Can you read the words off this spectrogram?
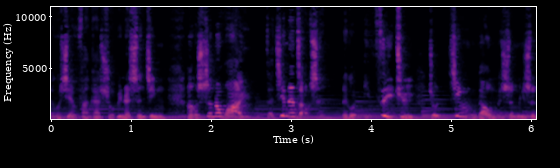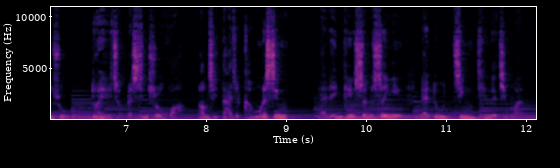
能够先翻开手边的圣经，让神的话语在今天早晨能够一字一句就进入到我们生命深处，对着我们的心说话。让我们一起带着渴慕的心来聆听神的声音，来读今天的经文。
